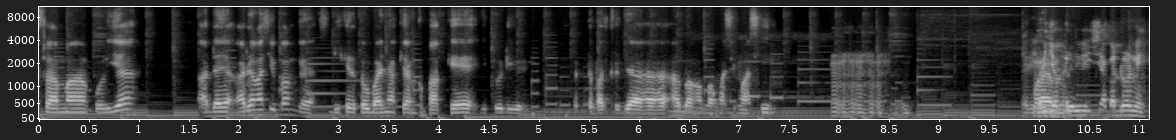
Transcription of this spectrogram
selama kuliah ada ada nggak sih bang kayak sedikit atau banyak yang kepake itu di tempat kerja abang-abang masing-masing? Jadi Mau jawab dari siapa dulu nih?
